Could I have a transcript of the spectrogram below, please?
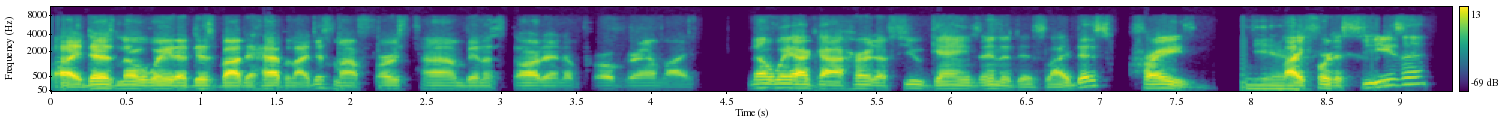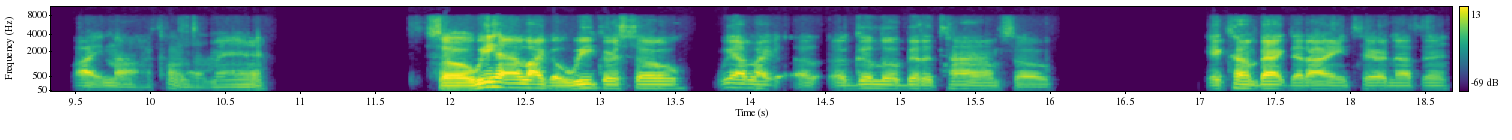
Like, there's no way that this about to happen. Like, this is my first time being a starter in a program. Like, no way I got hurt a few games into this. Like, this crazy. Yeah. Like for the season, like, nah, come on, man. So we have like a week or so. We have like a, a good little bit of time. So it come back that I ain't tear nothing.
